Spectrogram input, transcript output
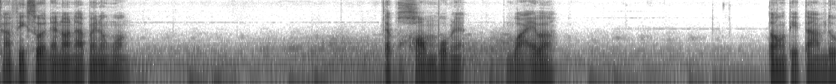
กราฟิกสวยแน่นอนครับ ไม่ต้องห่วง แต่คอมผมเนี่ย ไหวเปล่า ต้องติดตามดู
